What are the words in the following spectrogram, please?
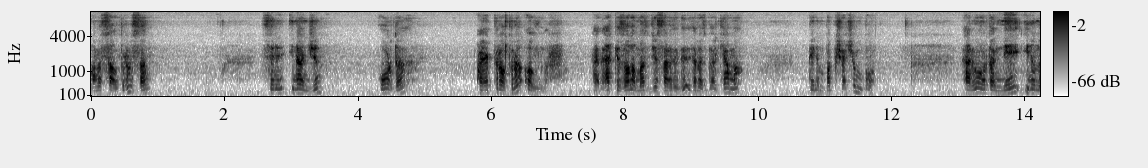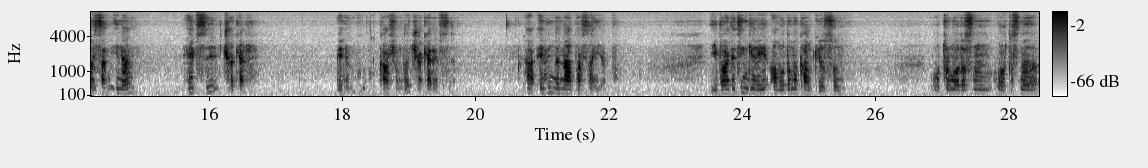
bana saldırırsan senin inancın orada ayaklar altına alınır. Yani herkes alamaz, cesaret ede- edemez belki ama benim bakış açım bu. Yani orada neye inanırsan inan, hepsi çöker. Benim karşımda çöker hepsi. Ha evinde ne yaparsan yap. İbadetin gereği amuda mı kalkıyorsun? Oturma odasının ortasına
